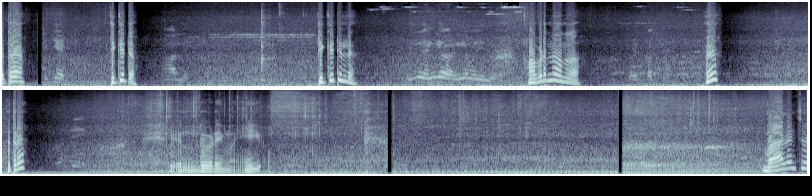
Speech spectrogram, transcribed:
എത്ര? ടിക്കറ്റോ. ടിക്കറ്റ് ഇല്ല അവിടെ നിന്ന് വന്നതാ എത്ര എന്തുവിടെയും ഈ ബാലൻസ്.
